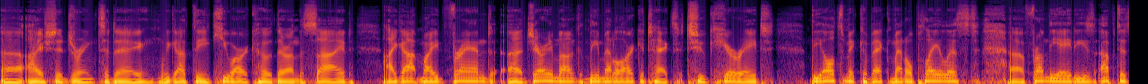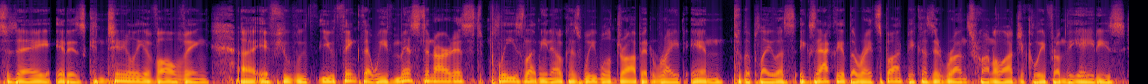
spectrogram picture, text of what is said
uh, I should drink today. We got the QR code there on the side. I got my friend uh, Jerry Monk, the metal architect, to curate the ultimate Quebec metal playlist uh, from the 80s up to today. It is continually evolving. Uh, if you you think that we've missed an artist, please let me know because we will drop it right in to the playlist exactly at the right spot because it runs chronologically from the 80s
